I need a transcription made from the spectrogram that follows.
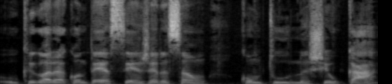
o que agora acontece é a geração como tu nasceu cá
